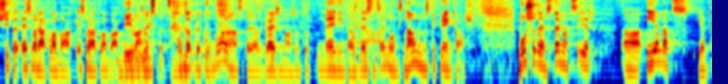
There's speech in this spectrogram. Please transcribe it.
šita, es varētu labāk, es varētu labāk. Dīvāna eksperts. un tad, kad tu nonāc tajās gaismās un tu mēģini tās Jā. desmit sekundes, nav nemaz tik vienkārši. Mūsu šodienas temats ir uh, ievads, jeb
